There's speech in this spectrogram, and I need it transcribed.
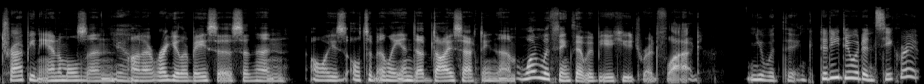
trapping animals and Yeah. on a regular basis and then always ultimately end up dissecting them one would think that would be a huge red flag You would think. Did he do it in secret?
